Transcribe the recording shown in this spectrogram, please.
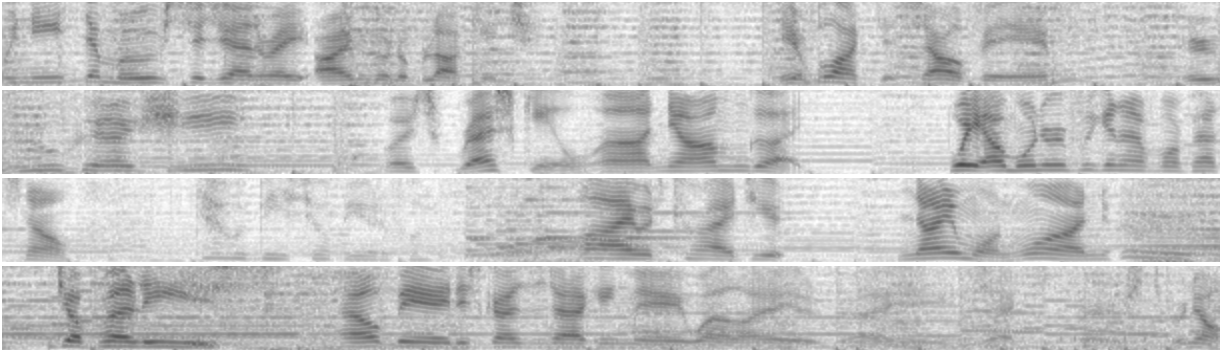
We need the moves to generate. I'm gonna block it. It blocked itself if if you can see. was rescue. Uh, no, I'm good. Wait, I wonder if we can have more pets now. That would be so beautiful. I would cry to you. 911. the police. Help me. This guy's attacking me. Well, I, I attacked first. Or no.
